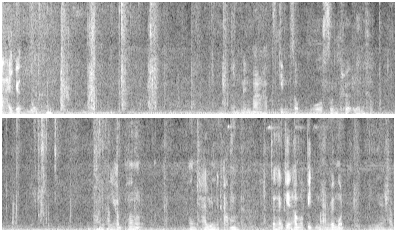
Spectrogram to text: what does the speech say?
ตายเยอะเยอะกลิ่นเหม็นมากนะครับกลิ่นศพโอ้ฝุ่นเครอะเลยนะครับครับนี่ครับห้องห้องทารุณกรรม จะสังเกตครับว่าปิดม่านไว้หมดนี่นะครับ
